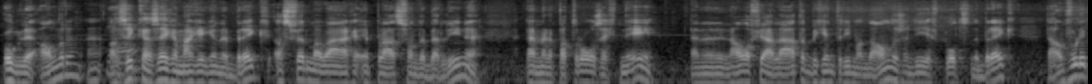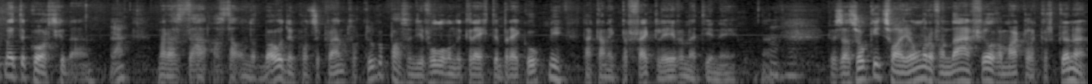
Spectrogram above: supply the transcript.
ook de anderen. Hè. Als Ja. ik ga zeggen, mag ik een brek als firma wagen in plaats van de berline? En mijn patroon zegt nee. En een half jaar later begint er iemand anders en die heeft plots een brek. Dan voel ik mij tekort gedaan. Ja. Maar als dat, als dat onderbouwd en consequent wordt toegepast en die volgende krijgt de brek ook niet, dan kan ik perfect leven met die nee. Mhm. Dus dat is ook iets wat jongeren vandaag veel gemakkelijker kunnen.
